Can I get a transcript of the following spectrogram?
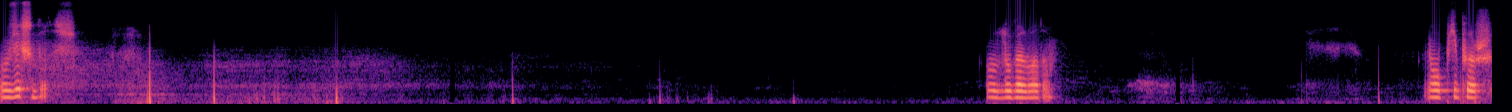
Vuracaksın kardeş. Oldu galiba adam. O Piper.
